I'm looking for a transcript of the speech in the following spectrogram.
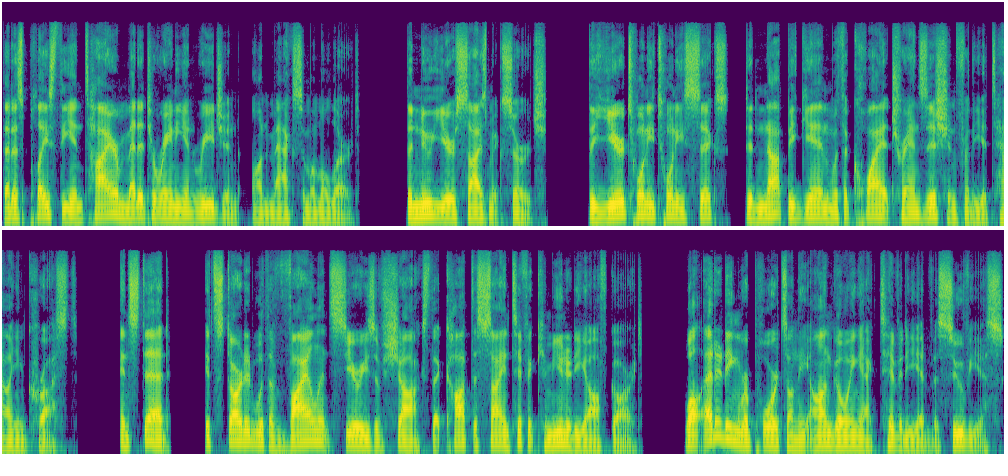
that has placed the entire Mediterranean region on maximum alert. The New Year seismic surge. The year 2026 did not begin with a quiet transition for the Italian crust. Instead, it started with a violent series of shocks that caught the scientific community off guard. While editing reports on the ongoing activity at Vesuvius,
